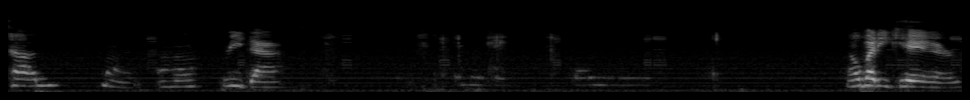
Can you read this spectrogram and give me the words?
Ten. Uh-huh. Read that. Nobody cares.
